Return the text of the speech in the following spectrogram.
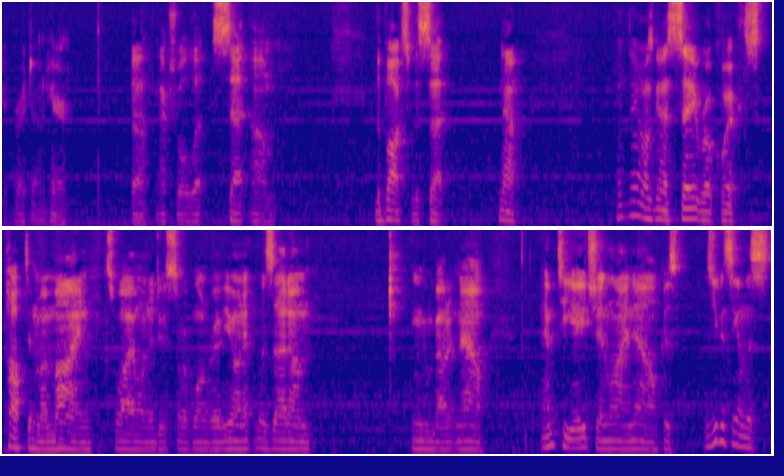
get right down here, the actual set, um, the box for the set. Now, one thing I was gonna say real quick, popped in my mind, that's why I want to do a sort of long review on it, was that, um, thinking about it now, MTH and Lionel, because as you can see on this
